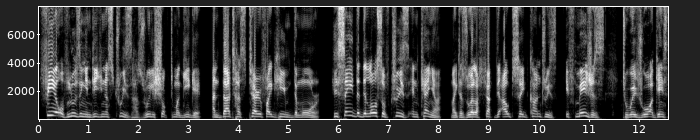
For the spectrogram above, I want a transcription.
Fear of losing indigenous trees has really shocked Magige, and that has terrified him the more. He said that the loss of trees in Kenya might as well affect the outside countries if measures to wage war against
